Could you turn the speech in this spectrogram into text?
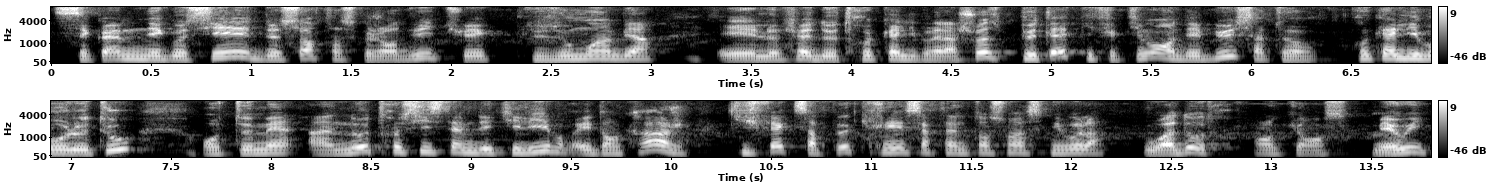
c'est quand même négocié de sorte à ce qu'aujourd'hui, tu es plus ou moins bien. Et le fait de te recalibrer la chose, peut-être qu'effectivement, en début, ça te recalibre le tout. On te met un autre système d'équilibre et d'ancrage qui fait que ça peut créer certaines tensions à ce niveau-là, ou à d'autres, en l'occurrence. Mais oui.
